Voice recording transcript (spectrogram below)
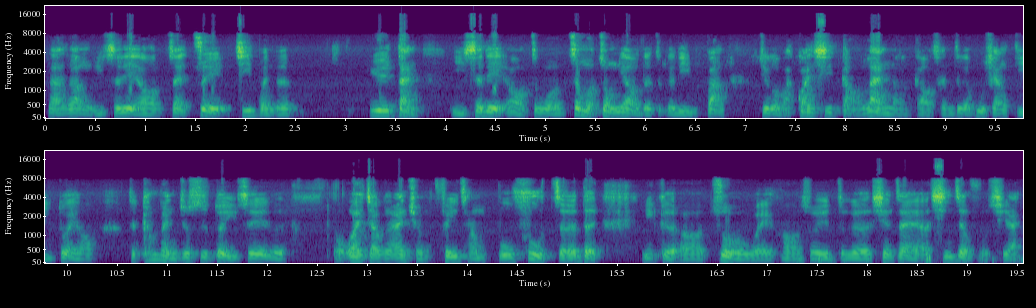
那让以色列哦，在最基本的约旦。以色列哦，这么这么重要的这个邻邦，结果把关系搞烂了，搞成这个互相敌对哦，这根本就是对以色列的外交跟安全非常不负责的一个哦作为哈。所以这个现在啊，新政府起来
